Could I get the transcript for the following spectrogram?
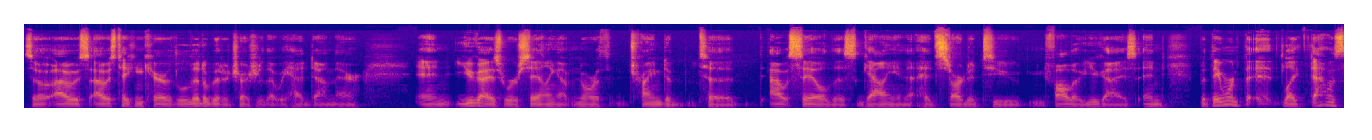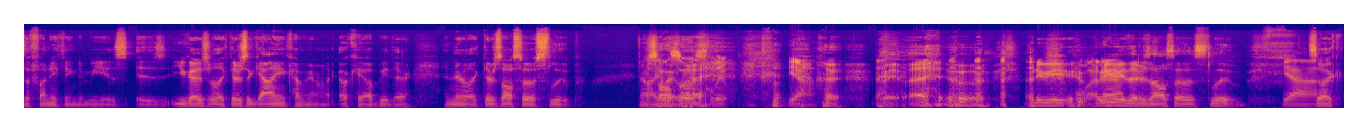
So I was I was taking care of the little bit of treasure that we had down there, and you guys were sailing up north trying to to outsail this galleon that had started to follow you guys and but they weren't the, like that was the funny thing to me is is you guys are like there's a galleon coming i'm like okay i'll be there and they're like there's also a sloop there's like, also a sloop yeah wait what? what do you mean what, what do you mean there's also a sloop yeah so like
